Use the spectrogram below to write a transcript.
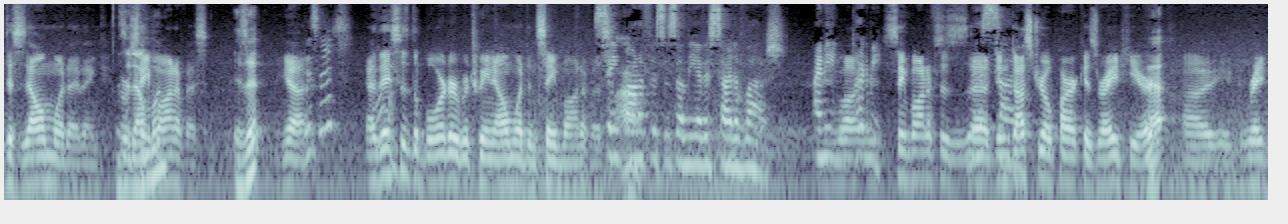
this is Elmwood, I think, Is or it St. Elmwood? Boniface. Is it? Yeah, Is it? Uh, this is the border between Elmwood and St. Boniface. St. Boniface is on the other side of Lash. I mean, Well, pardon me. St. Boniface's uh, industrial park is right here, Yeah. uh, right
